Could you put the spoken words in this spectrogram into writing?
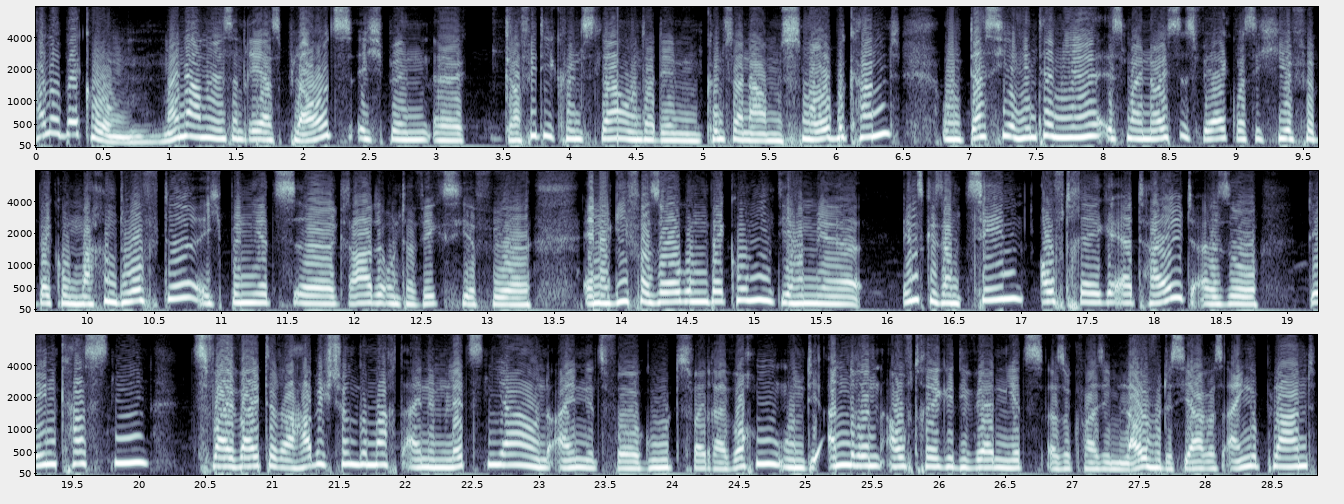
Hallo Beckum, mein Name ist Andreas Plautz. Ich bin äh, Graffiti-Künstler unter dem Künstlernamen Smo bekannt. Und das hier hinter mir ist mein neuestes Werk, was ich hier für Beckum machen durfte. Ich bin jetzt äh, gerade unterwegs hier für Energieversorgung Beckum. Die haben mir insgesamt zehn Aufträge erteilt, also den Kasten. Zwei weitere habe ich schon gemacht, einen im letzten Jahr und einen jetzt vor gut zwei, drei Wochen. Und die anderen Aufträge, die werden jetzt also quasi im Laufe des Jahres eingeplant.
